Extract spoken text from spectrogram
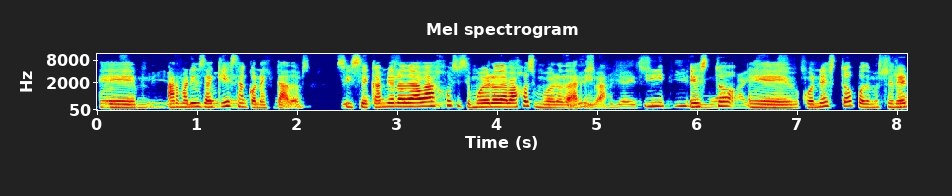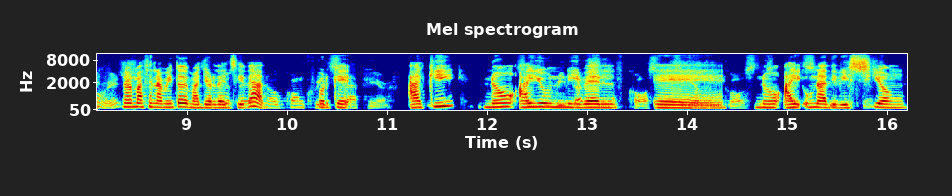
eh, armarios de aquí están conectados. Si se cambia lo de abajo, si se mueve lo de abajo, se mueve lo de arriba. Y esto, eh, con esto podemos tener un almacenamiento de mayor densidad, porque aquí no hay un nivel, no hay una división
